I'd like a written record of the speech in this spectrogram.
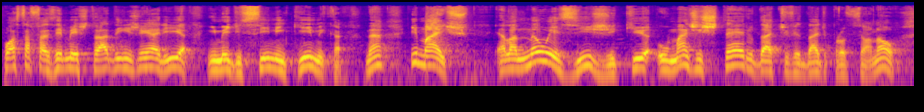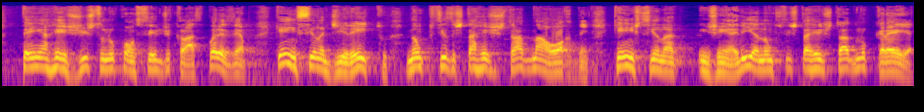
possa fazer mestrado em engenharia, em medicina, em química. Né? E mais ela não exige que o magistério da atividade profissional tenha registro no conselho de classe. Por exemplo, quem ensina direito não precisa estar registrado na ordem. Quem ensina engenharia não precisa estar registrado no CREA.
